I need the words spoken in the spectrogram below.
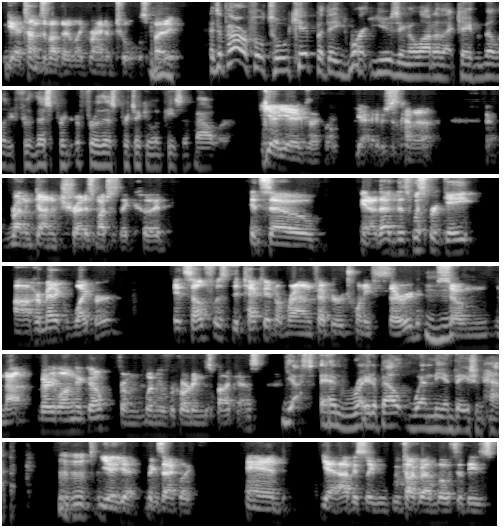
Yeah, tons of other like random tools, but It's a powerful toolkit, but they weren't using a lot of that capability for this for this particular piece of malware. Yeah, yeah, exactly. Yeah, it was just kind of run gun, shred as much as they could. And so, you know, that this Whispergate uh, hermetic wiper itself was detected around February 23rd, Mhm. so not very long ago from when we're recording this podcast. Yes, and right about when the invasion happened. Yeah, yeah, exactly. And yeah, obviously, we've talked about both of these,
